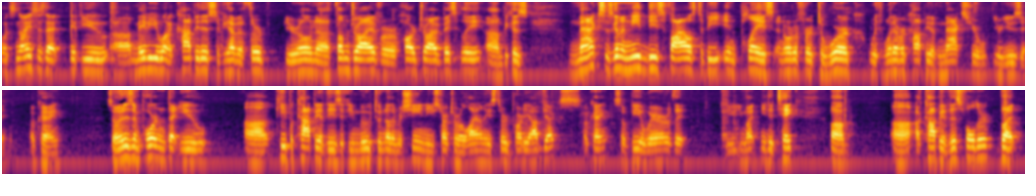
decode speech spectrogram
what's nice is that if you uh, maybe you want to copy this, if you have a third your own uh, thumb drive or hard drive, basically, um, because Max is going to need these files to be in place in order for it to work with whatever copy of Max you're, you're using. Okay, so it is important that you uh, keep a copy of these if you move to another machine and you start to rely on these third-party objects. Okay, so be aware that you, you might need to take um, uh, a copy of this folder, but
